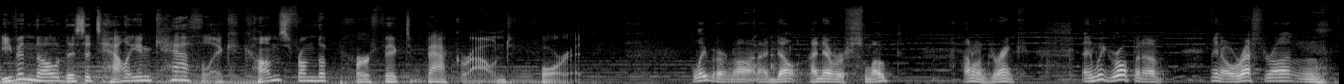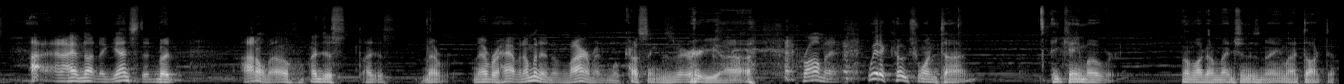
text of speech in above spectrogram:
even though this Italian Catholic comes from the perfect background for it. Believe it or not, I don't. I never smoked. I don't drink. And we grew up in a, you know, restaurant, and I, and I have nothing against it, but I don't know. I just, I just never, never have. And I'm in an environment where cussing is very uh, prominent. We had a coach one time. He came over. I'm not going to mention his name. I talked to him.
